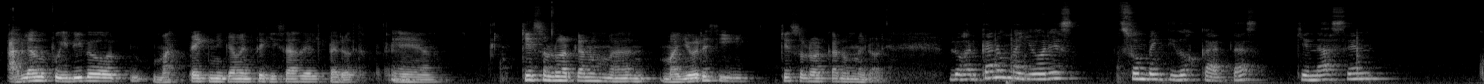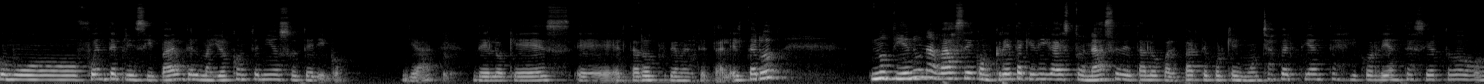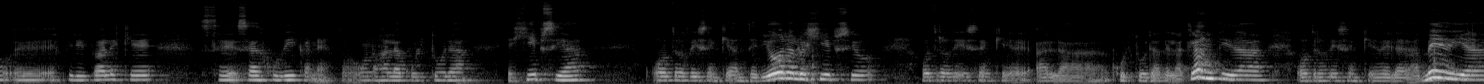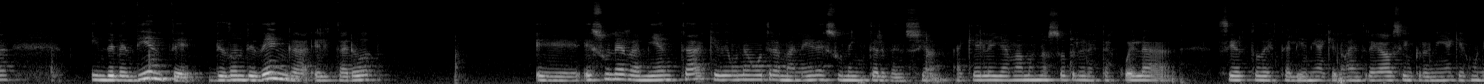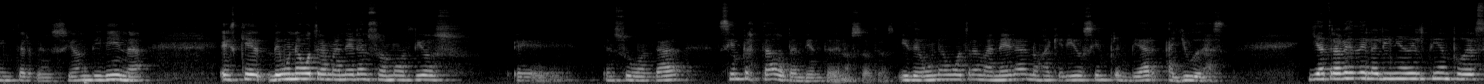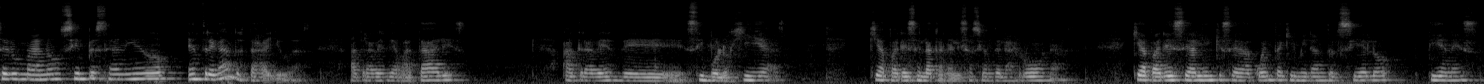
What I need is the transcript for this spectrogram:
Hablando un poquitito más técnicamente quizás del tarot, eh, ¿qué son los arcanos mayores y qué son los arcanos menores? Los arcanos mayores son 22 cartas que nacen como fuente principal del mayor contenido esotérico, ¿ya? De lo que es eh, el tarot propiamente tal. El tarot no tiene una base concreta que diga esto nace de tal o cual parte, porque hay muchas vertientes y corrientes, ¿cierto?, eh, espirituales que se, se adjudican esto, unos a la cultura egipcia, otros dicen que anterior a lo egipcio, otros dicen que a la cultura de la Atlántida, otros dicen que de la Edad Media. Independiente de donde venga el tarot, eh, es una herramienta que de una u otra manera es una intervención. ¿A qué le llamamos nosotros en esta escuela, cierto, de esta línea que nos ha entregado sincronía, que es una intervención divina? Es que de una u otra manera en su amor Dios, eh, en su bondad, siempre ha estado pendiente de nosotros y de una u otra manera nos ha querido siempre enviar ayudas. Y a través de la línea del tiempo del ser humano siempre se han ido entregando estas ayudas, a través de avatares, a través de simbologías, que aparece la canalización de las runas, que aparece alguien que se da cuenta que mirando el cielo tienes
